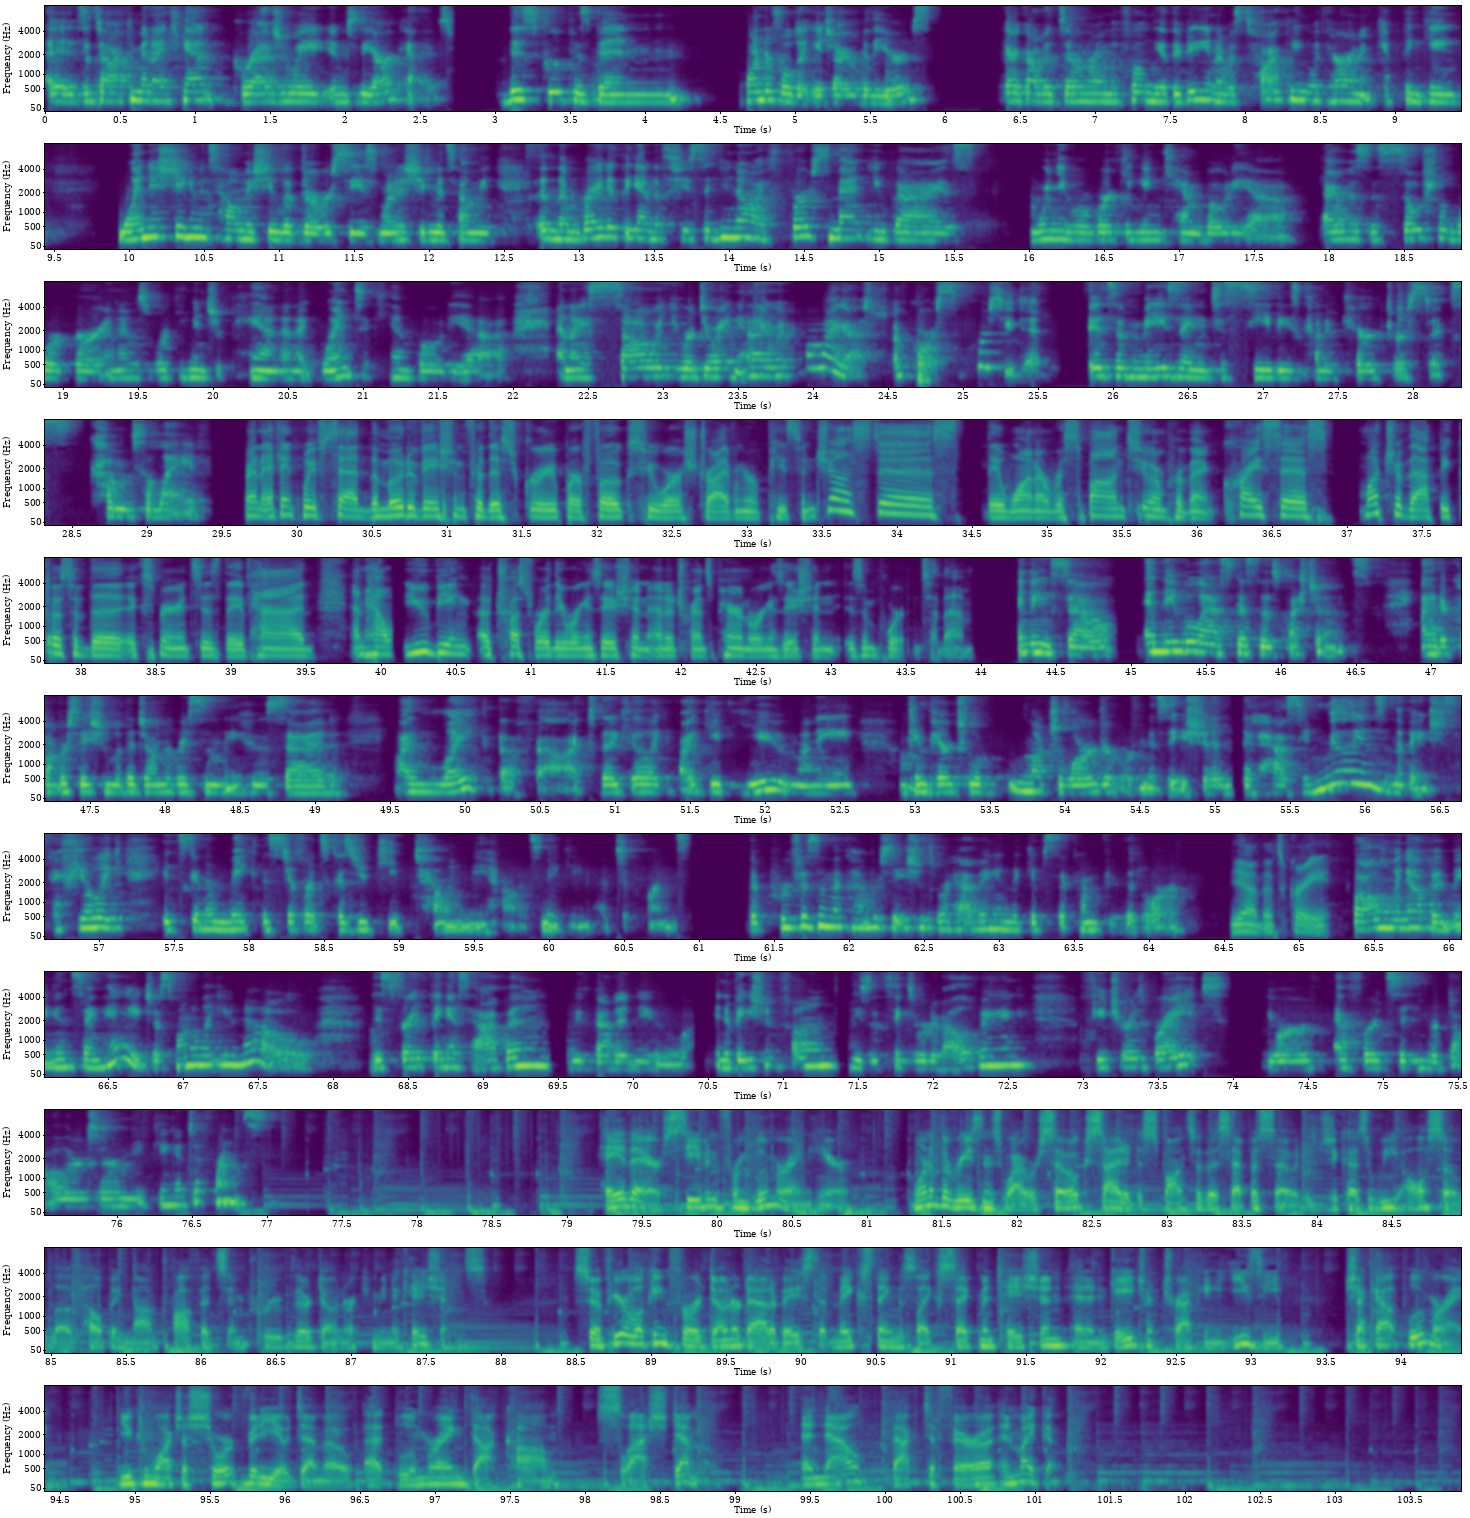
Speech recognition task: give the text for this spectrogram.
it's a document I can't graduate into the archives. This group has been wonderful to HI over the years. I got a donor on the phone the other day and I was talking with her and I kept thinking, when is she going to tell me she lived overseas? When is she going to tell me? And then right at the end, she said, You know, I first met you guys when you were working in Cambodia. I was a social worker and I was working in Japan and I went to Cambodia and I saw what you were doing. And I went, Oh my gosh, of course, of course you did. It's amazing to see these kind of characteristics come to life. And I think we've said the motivation for this group are folks who are striving for peace and justice. They want to respond to and prevent crisis. Much of that because of the experiences they've had and how you being a trustworthy organization and a transparent organization is important to them. I think so. And they will ask us those questions. I had a conversation with a donor recently who said, I like the fact that I feel like if I give you money compared to a much larger organization that has millions in the bank, she's like, I feel like it's going to make this difference because you keep telling me how it's making a difference. The proof is in the conversations we're having and the gifts that come through the door. Yeah, that's great. Following up and being and saying, hey, just want to let you know this great thing has happened. We've got a new innovation fund. These are the things we're developing. future is bright your efforts and your dollars are making a difference. Hey there, Stephen from Bloomerang here. One of the reasons why we're so excited to sponsor this episode is because we also love helping nonprofits improve their donor communications. So if you're looking for a donor database that makes things like segmentation and engagement tracking easy, check out Bloomerang. You can watch a short video demo at bloomerang.com/demo. And now back to Farra and Mica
